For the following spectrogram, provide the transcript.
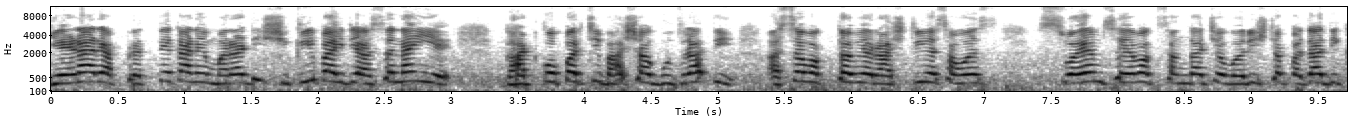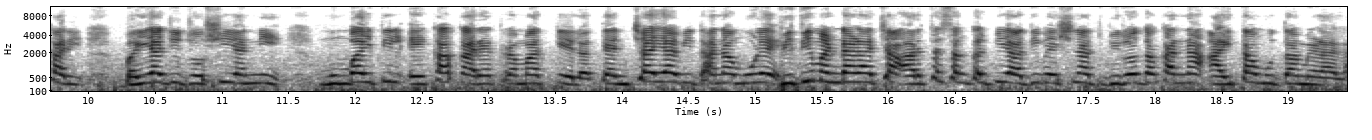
येणाऱ्या प्रत्येकाने मराठी शिकली पाहिजे असं नाहीये. घाटकोपरची भाषा गुजराती असं वक्तव्य राष्ट्रीय संवस स्वयंसेवक संघाचे वरिष्ठ पदाधिकारी भैयाजी जोशी यांनी मुंबईतील एका कार्यक्रमात केलं. त्यांच्या या विधानामुळे विधिमंडळाच्या अर्थसंकल्पीय अधिवेशनात विरोधकांना आयता मुद्दा मिळाला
